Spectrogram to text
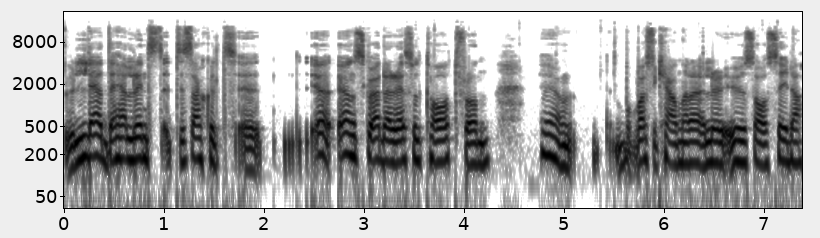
ledde heller inte till särskilt önskvärda resultat från vare sig Kanada eller USAs sida.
